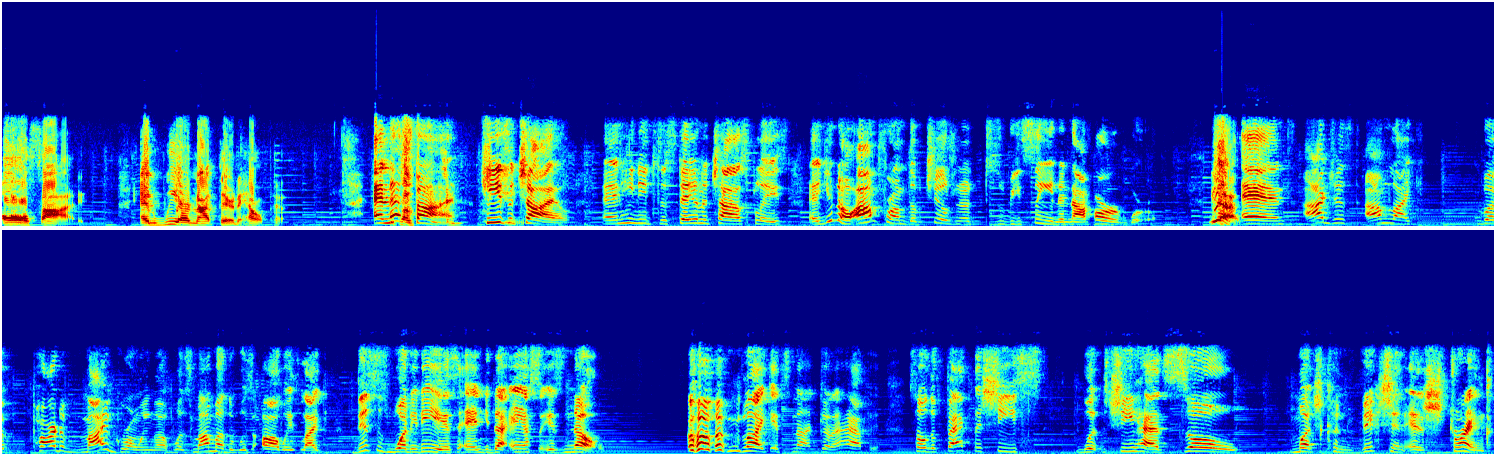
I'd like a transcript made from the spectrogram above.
all sides, and we are not there to help him. And that's Because- fine. He's a child and he needs to stay in a child's place. And you know, I'm from the children to be seen and not heard world. Yeah. And I just, I'm like, but part of my growing up was my mother was always like, this is what it is. And the answer is no. like, it's not to happen. So the fact that she's, what she had so much conviction and strength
